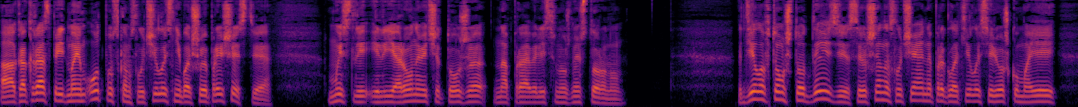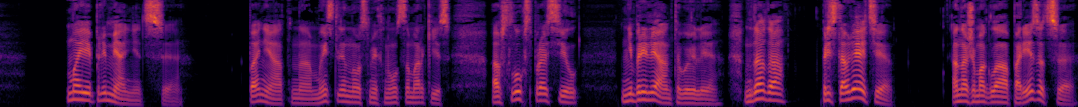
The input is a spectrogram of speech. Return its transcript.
А как раз перед моим отпуском случилось небольшое происшествие. Мысли Ильи Ароновича тоже направились в нужную сторону. Дело в том, что Дейзи совершенно случайно проглотила сережку моей... моей племянницы. «Понятно», — мысленно усмехнулся Маркиз, а вслух спросил — не бриллиантовую ли? Да-да. Представляете, она же могла порезаться.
